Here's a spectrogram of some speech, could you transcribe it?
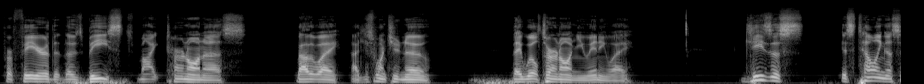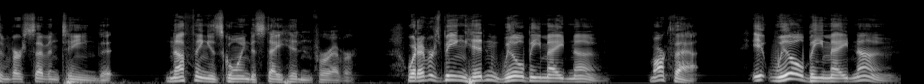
for fear that those beasts might turn on us. By the way, I just want you to know they will turn on you anyway. Jesus is telling us in verse 17 that nothing is going to stay hidden forever. Whatever's being hidden will be made known. Mark that. It will be made known.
